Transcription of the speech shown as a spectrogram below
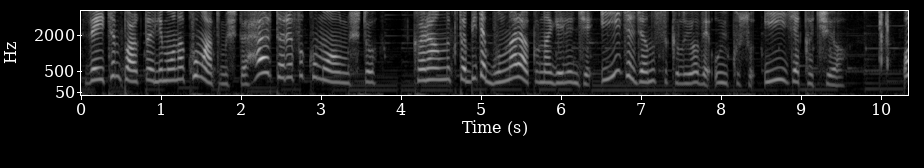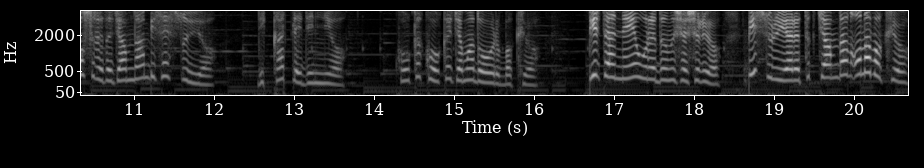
Zeytin Park'ta limona kum atmıştı. Her tarafı kum olmuştu. Karanlıkta bir de bunlar aklına gelince iyice canı sıkılıyor ve uykusu iyice kaçıyor. O sırada camdan bir ses duyuyor. Dikkatle dinliyor. Korka korka cama doğru bakıyor. Birden neye uğradığını şaşırıyor. Bir sürü yaratık camdan ona bakıyor.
